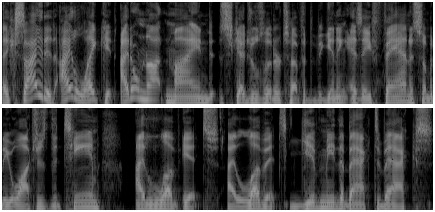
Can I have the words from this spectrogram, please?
Excited. I like it. I do not mind schedules that are tough at the beginning. As a fan, as somebody who watches the team, I love it. I love it. Give me the back to backs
